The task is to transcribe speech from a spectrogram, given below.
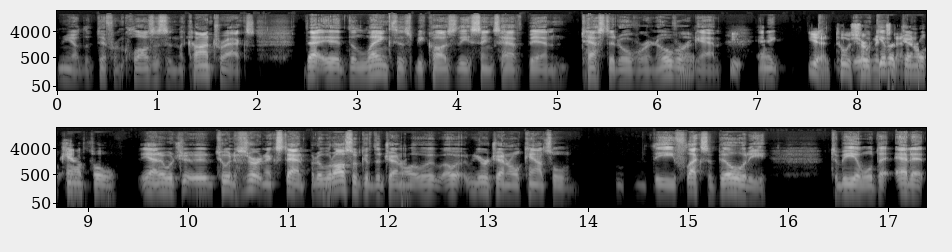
you know the different clauses in the contracts that it, the length is because these things have been tested over and over again and it, yeah to a certain would give extent. a general counsel yeah it would uh, to a certain extent but it would mm. also give the general uh, uh, your general counsel the flexibility to be able to edit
